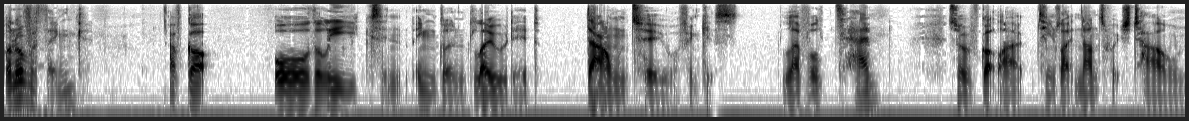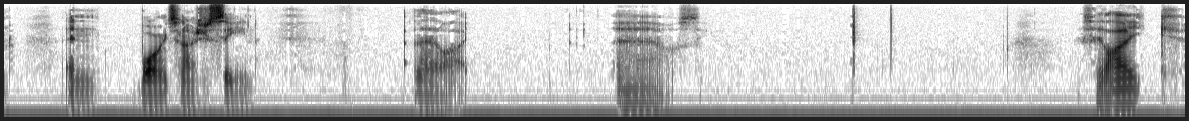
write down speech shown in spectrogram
another thing I've got all the leagues in England loaded down to I think it's level 10 so we've got like teams like Nantwich Town and Warrington as you've seen. And then like uh, it? Is it like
